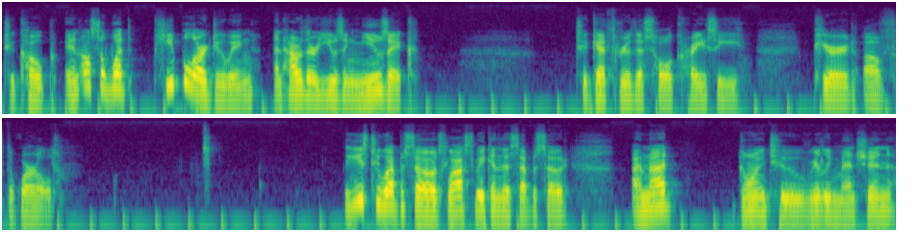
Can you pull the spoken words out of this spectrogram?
to cope, and also what people are doing and how they're using music to get through this whole crazy period of the world these two episodes, last week and this episode, I'm not going to really mention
